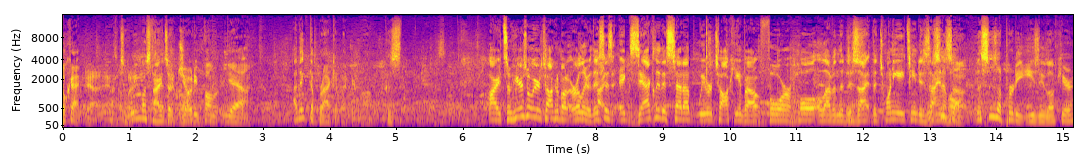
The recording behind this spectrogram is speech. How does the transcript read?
Okay. Yeah. And So we must All have right, so Jody wrong. Palmer. Yeah. I think the bracket might be wrong because All right, so here's what we were talking about earlier. This All is exactly the setup we were talking about for hole 11, the This- design, the 2018 this design is hole. a this is a pretty easy look here.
